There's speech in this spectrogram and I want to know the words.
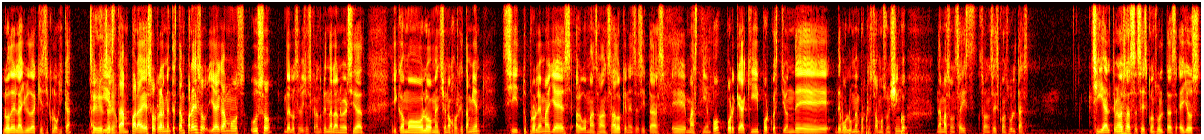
lo de la ayuda aquí psicológica. aquí están para eso, realmente están para eso. Y hagamos uso de los servicios que nos brinda la universidad. Y como lo mencionó Jorge también, si tu problema ya es algo más avanzado que necesitas eh, más tiempo, porque aquí por cuestión de, de, volumen, porque somos un chingo, nada más son seis, son seis consultas. Si al terminar esas seis consultas ellos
